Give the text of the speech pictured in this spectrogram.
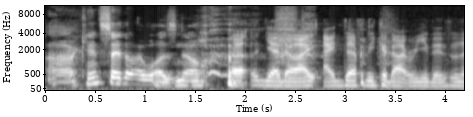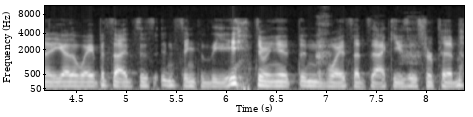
Uh, I can't say that I was, no. Uh, yeah, no, I, I definitely could not read this in any other way besides just instinctively doing it in the voice that Zach uses for Pib.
